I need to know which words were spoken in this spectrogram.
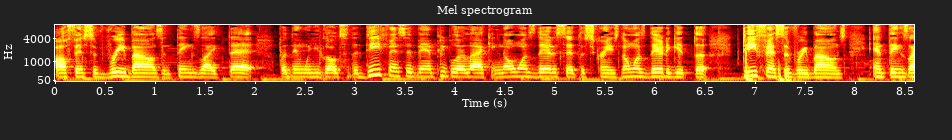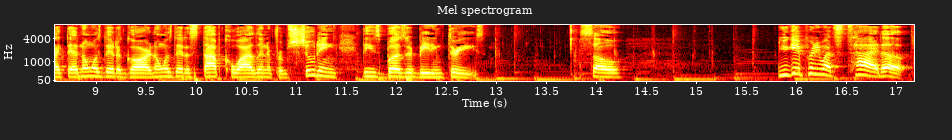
offensive rebounds and things like that. But then when you go to the defensive end, people are lacking. No one's there to set the screens. No one's there to get the defensive rebounds and things like that. No one's there to guard. No one's there to stop Kawhi Leonard from shooting these buzzer beating threes. So you get pretty much tied up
